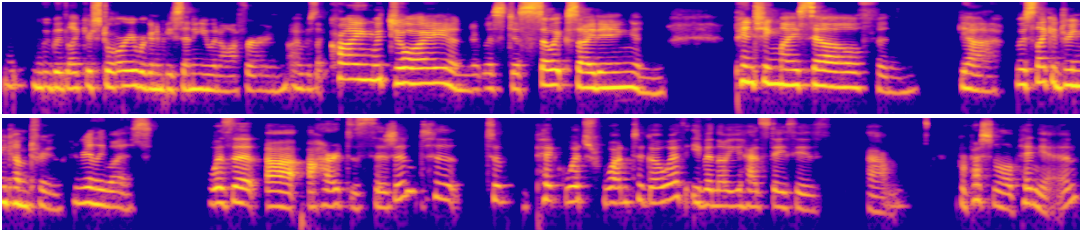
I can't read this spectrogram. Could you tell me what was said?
we would like your story. We're going to be sending you an offer. And I was like crying with joy. And it was just so exciting and pinching myself. And yeah, it was like a dream come true. It really was. Was it uh, a hard decision to to pick which one to go with, even though you had stacy's um, professional opinion?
